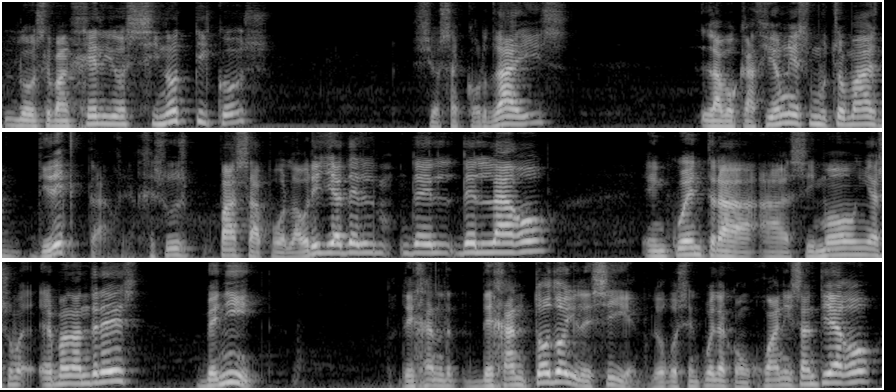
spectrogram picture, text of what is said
los evangelios sinópticos, si os acordáis, la vocación es mucho más directa. Jesús pasa por la orilla del, lago, encuentra a Simón y a su hermano Andrés, venid. Dejan, todo y le siguen. Luego se encuentra con Juan y Santiago,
